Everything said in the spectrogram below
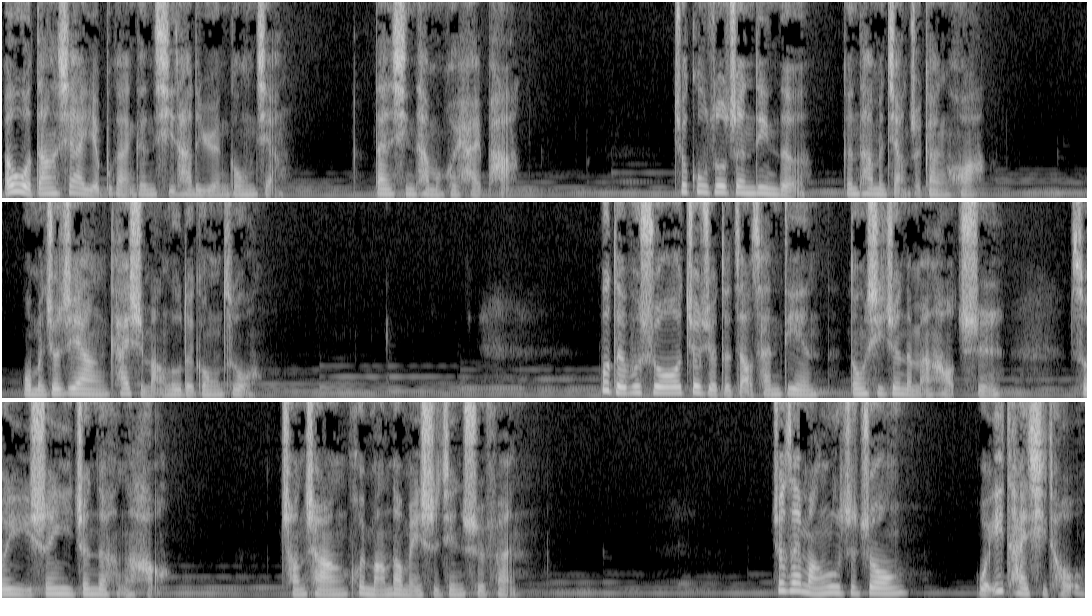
而我当下也不敢跟其他的员工讲，担心他们会害怕。就故作镇定的跟他们讲着干话，我们就这样开始忙碌的工作。不得不说，舅舅的早餐店东西真的蛮好吃，所以生意真的很好，常常会忙到没时间吃饭。就在忙碌之中，我一抬起头，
